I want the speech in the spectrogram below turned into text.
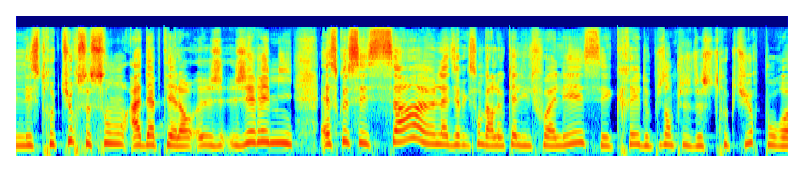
les, structures se sont adaptées. Alors, euh, Jérémy, est-ce que c'est ça euh, la direction vers laquelle il faut aller? C'est créer de plus en plus de structures pour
